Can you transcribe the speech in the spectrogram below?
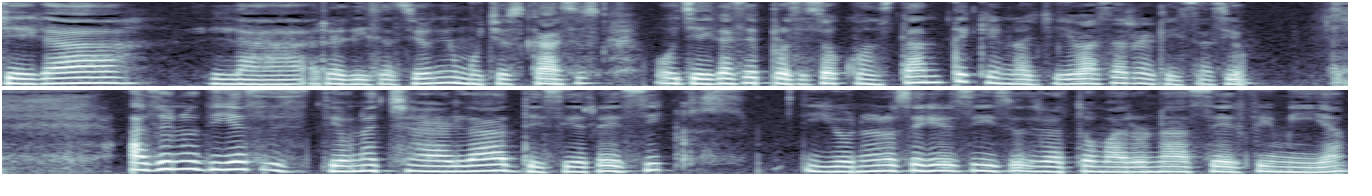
llega la realización en muchos casos o llega ese proceso constante que nos lleva a esa realización. Hace unos días asistí a una charla de cierre de ciclos y uno de los ejercicios era tomar una selfie mía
